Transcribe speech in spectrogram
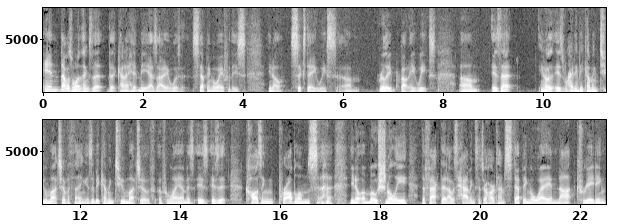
And that was one of the things that that kind of hit me as I was stepping away for these, you know, six to eight weeks, um, really about eight weeks um, is that you know is writing becoming too much of a thing? Is it becoming too much of, of who i am? Is is is it causing problems you know emotionally? The fact that i was having such a hard time stepping away and not creating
